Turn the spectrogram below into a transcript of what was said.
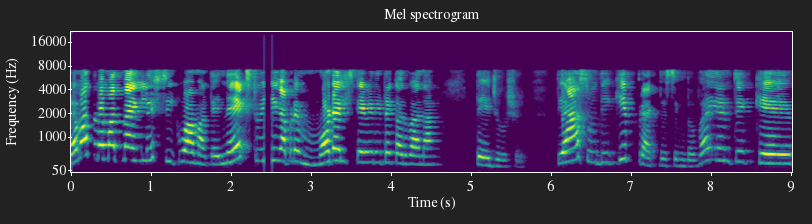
રમત રમતમાં ઇંગ્લિશ શીખવા માટે નેક્સ્ટ વીક આપણે મોડેલ્સ કેવી રીતે કરવાના તે જોશું. ત્યાં સુધી keep practising the bye and take care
